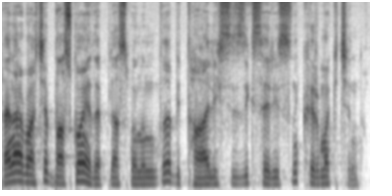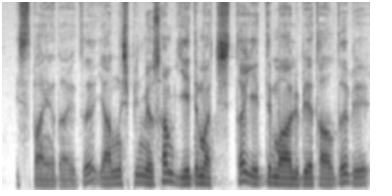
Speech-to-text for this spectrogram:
Fenerbahçe Baskonya deplasmanında bir talihsizlik serisini kırmak için İspanya'daydı. Yanlış bilmiyorsam 7 maçta 7 mağlubiyet aldığı bir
